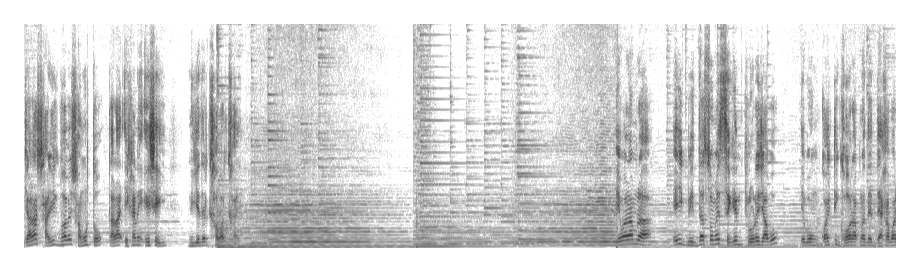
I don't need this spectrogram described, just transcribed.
যারা শারীরিকভাবে সামর্থ্য, তারা এখানে এসেই নিজেদের খাবার খায়। এবার আমরা এই বৃদ্ধাশ্রমের সেকেন্ড ফ্লোরে যাব এবং কয়েকটি ঘর আপনাদের দেখাবার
